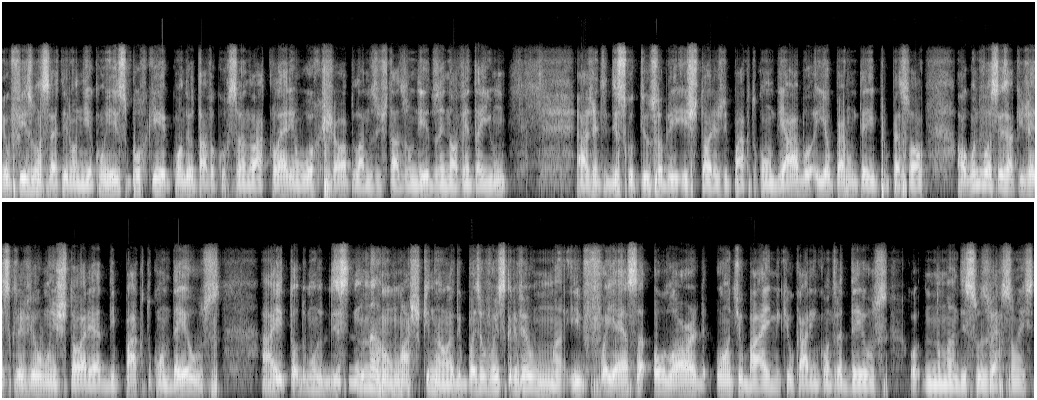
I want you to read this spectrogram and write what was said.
Eu fiz uma certa ironia com isso, porque quando eu estava cursando a Clarion Workshop lá nos Estados Unidos, em 91, a gente discutiu sobre histórias de pacto com o diabo e eu perguntei para o pessoal: algum de vocês aqui já escreveu uma história de pacto com Deus? Aí todo mundo disse: não, acho que não. Eu digo: pois eu vou escrever uma. E foi essa, Oh Lord, Won't You Buy Me? Que o cara encontra Deus numa de suas versões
